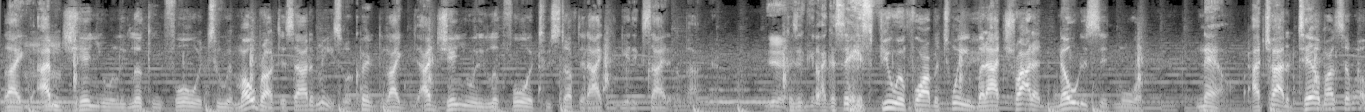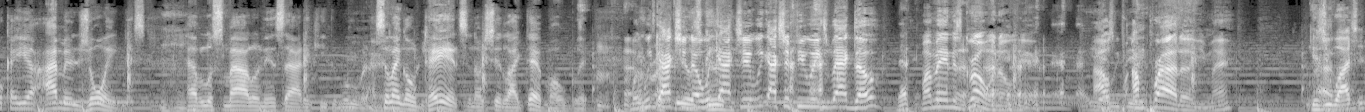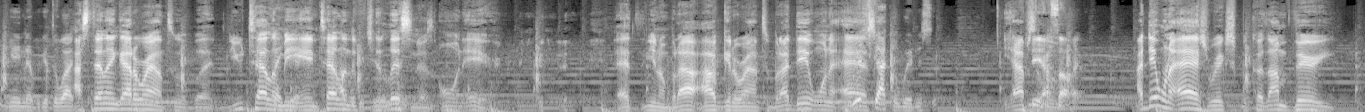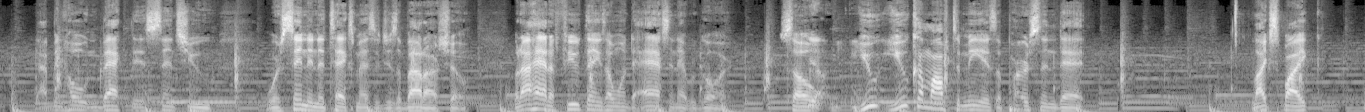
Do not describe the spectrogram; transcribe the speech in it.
Like I'm mm-hmm. genuinely looking forward to, and Mo brought this out of me. So credit, like I genuinely look forward to stuff that I can get excited about now Yeah. because like I said, it's few and far between. But I try to notice it more now. I try to tell myself, okay, yeah, I'm enjoying this. Mhm. Have a little smile on the inside and keep it moving. I still ain't gonna dance and no shit like that, Mo. But But we got you feels though. We got you. We got you a few weeks back though. My man is growing over here. yeah, I was, I'm proud of you, man. Did you watch it? You ain't never get to watch I it. still ain't got around to it, but you telling me you. and telling the, the to listeners on air. that you know, but I, I'll get around to. it. But I did want to Rich ask. got to witness it. Yeah, absolutely. Yeah, I saw it. I did want to ask Rich because I'm very. I've been holding back this since you were sending the text messages about our show, but I had a few things I wanted to ask in that regard. So Yeah. you you come off to me as a person that, like Spike,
